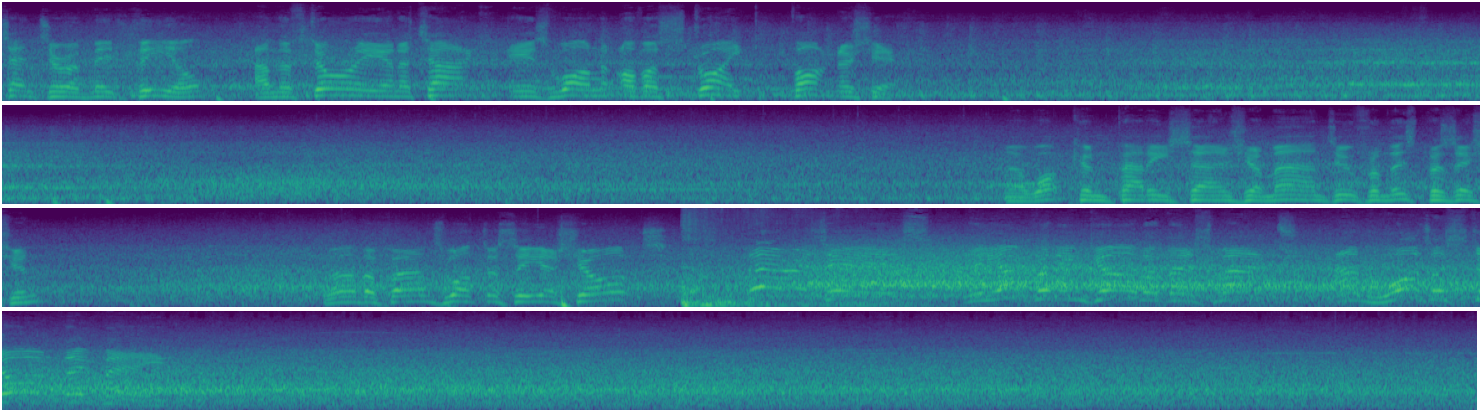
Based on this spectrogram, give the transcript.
centre of midfield. And the story in attack is one of a strike partnership. Now what can Paris Saint-Germain do from this position? Well, the fans want to see a shot. There it is! The opening goal of this match. And what a start they've made.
